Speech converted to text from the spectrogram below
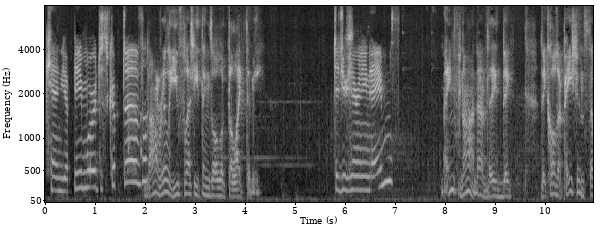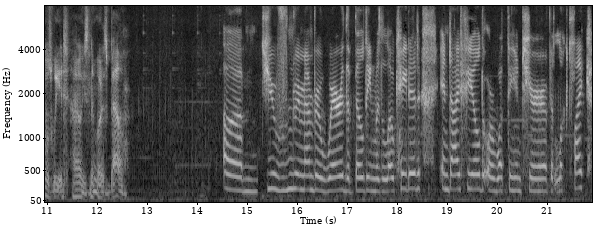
Can you be more descriptive? Not really. You fleshy things all looked alike to me. Did you hear any names? Names? Nah, no. They, they, they called her Patience. That was weird. I always knew her as Belle. Um, do you remember where the building was located in Diefield or what the interior of it looked like?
